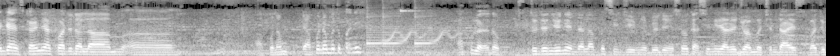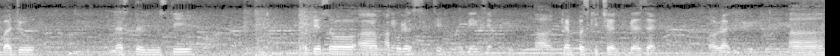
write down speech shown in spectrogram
Alright guys, sekarang ni aku ada dalam uh, apa nama eh, apa nama tempat ni? Aku pula tak tahu. Student Union dalam PCG punya building. So kat sini ada jual merchandise, baju-baju Leicester University. Okay, so um, aku Campus rasa kitchen to be exact. uh, campus kitchen to be exact. Alright. Uh,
